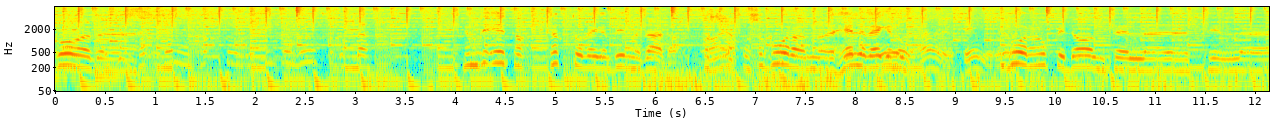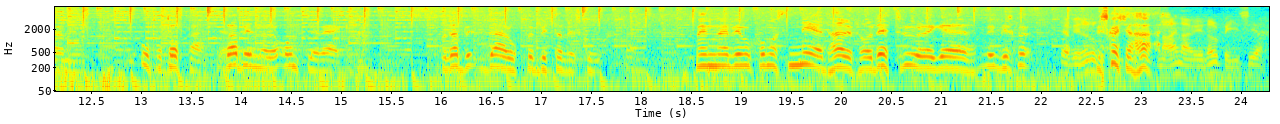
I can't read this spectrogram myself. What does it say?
Går... Ja, men det är traktorvägen begynner där då. Och och så går han eh, hela vägen upp. Så går han upp i dalen till, eh, till eh, upp på topp här. Där begynner det ordentlig väg. Och där, där uppe bytte vi sko. Men vi må komma oss ned härifrån och det tror jag är... Vi, vi, ska, vi ska inte här. Nej, nej, vi är nog på issida.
